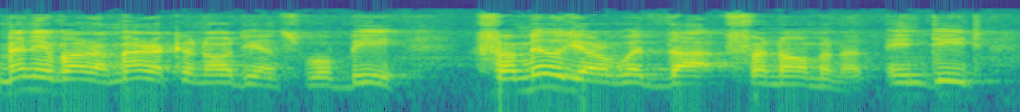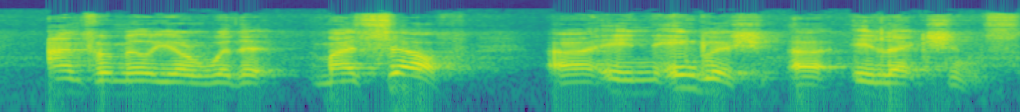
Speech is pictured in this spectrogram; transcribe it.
many of our American audience will be familiar with that phenomenon. Indeed, I'm familiar with it myself uh, in English uh, elections,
